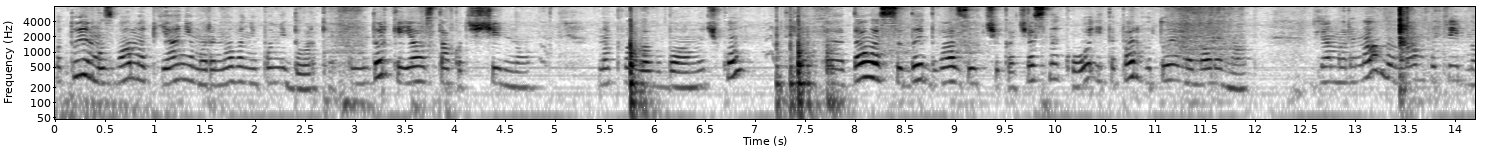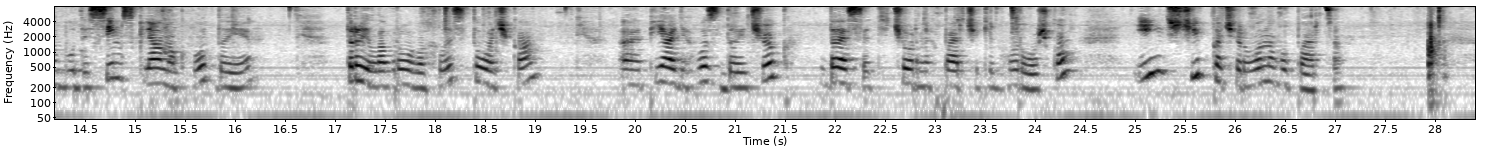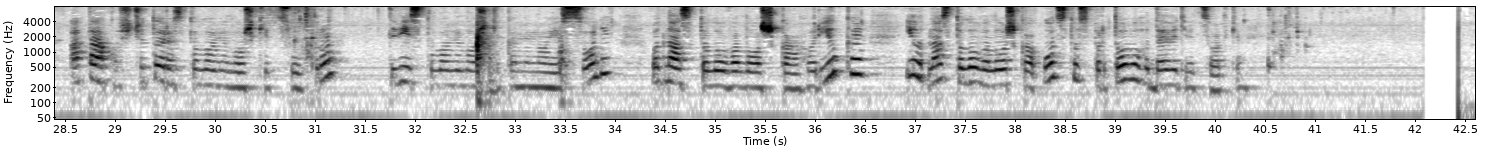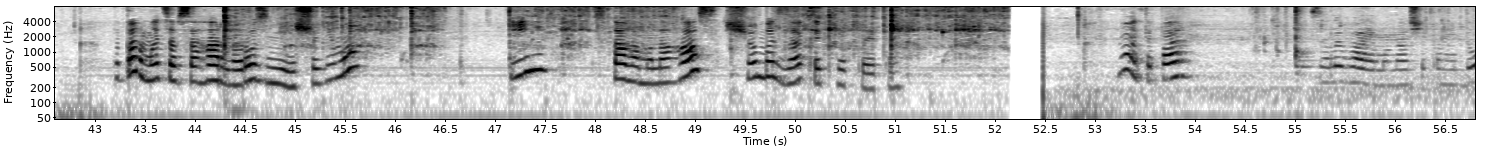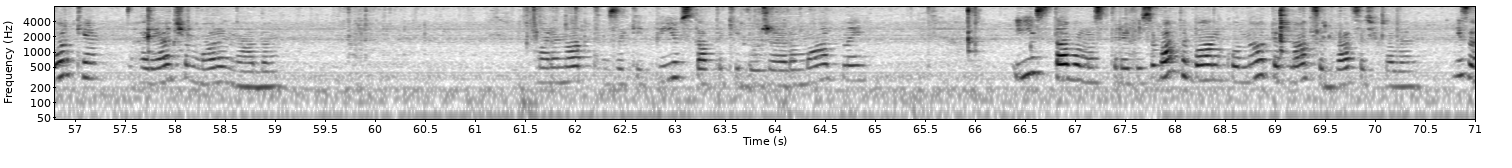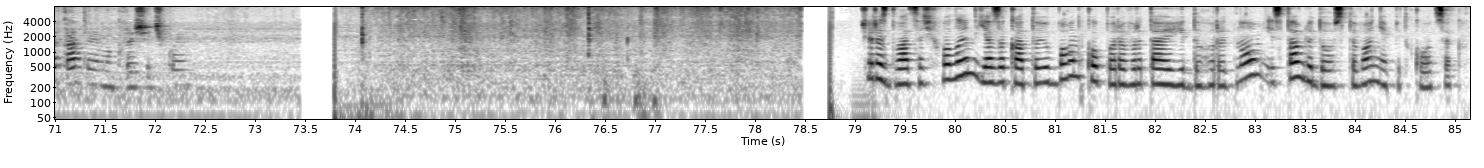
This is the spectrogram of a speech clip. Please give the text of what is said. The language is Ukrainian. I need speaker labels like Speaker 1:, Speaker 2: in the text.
Speaker 1: Готуємо з вами п'яні мариновані помідорки. Помідорки я ось так от щільно наклала в баночку, е, дала сюди два зубчика часнику і тепер готуємо маринад. Для маринаду нам потрібно буде 7 склянок води, 3 лаврових листочка, 5 гвоздичок, 10 чорних перчиків горошком і щіпка червоного перця а також 4 столові ложки цукру, 2 столові ложки кам'яної солі, 1 столова ложка горілки і 1 столова ложка оцту спиртового 9%. Тепер ми це все гарно розмішуємо і ставимо на газ, щоб закип'ятити. Ну, а тепер заливаємо наші помідорки гарячим маринадом. Маринад закипів, став такий дуже ароматний. І ставимо стерилізувати банку на 15-20 хвилин і закатуємо кришечкою. Через 20 хвилин я закатую банку, перевертаю її догори дном і ставлю до остивання під коцик.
